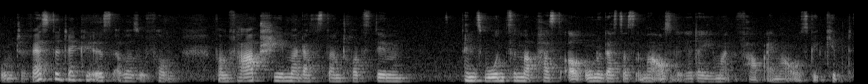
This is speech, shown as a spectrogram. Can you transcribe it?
bunte Restedecke ist, aber so vom, vom Farbschema, dass es dann trotzdem ins Wohnzimmer passt, ohne dass das immer aussieht, als hätte da jemand einen Farbeimer ausgekippt.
